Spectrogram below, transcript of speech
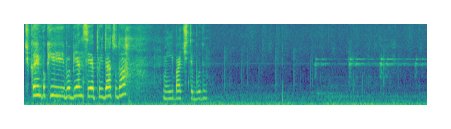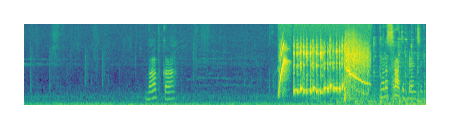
Чекаємо, поки баб'янція прийде туди. Ми її бачити будемо. Бабка. Ну насрати, в принципі.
